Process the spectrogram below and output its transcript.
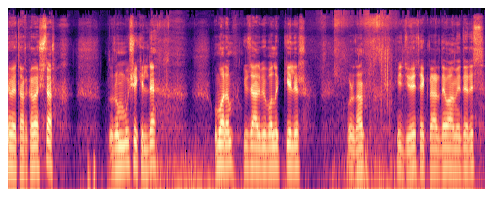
Evet arkadaşlar. Durum bu şekilde. Umarım güzel bir balık gelir. Buradan videoya tekrar devam ederiz.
